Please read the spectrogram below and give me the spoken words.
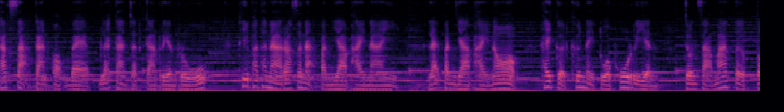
ทักษะการออกแบบและการจัดการเรียนรู้ ที่พัฒนาลักษณะปัญญาภายใน และปัญญาภายนอก ให้เกิดขึ้นในตัวผู้เรียน จนสามารถเติบโต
